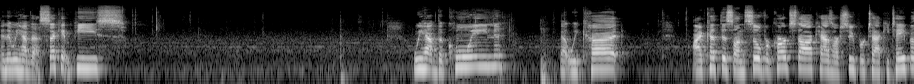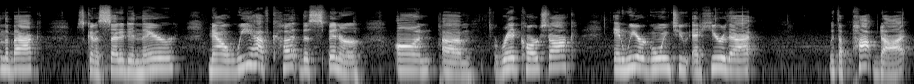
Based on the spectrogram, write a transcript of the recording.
And then we have that second piece. We have the coin that we cut. I cut this on silver cardstock, has our super tacky tape in the back. Just gonna set it in there. Now we have cut the spinner on um, red cardstock and we are going to adhere that with a pop dot.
